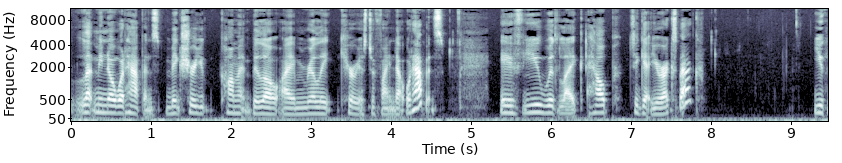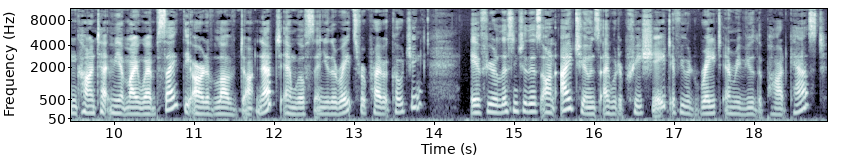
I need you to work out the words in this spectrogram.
let me know what happens. Make sure you comment below. I'm really curious to find out what happens. If you would like help to get your ex back, you can contact me at my website, theartoflove.net, and we'll send you the rates for private coaching. If you're listening to this on iTunes, I would appreciate if you would rate and review the podcast.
